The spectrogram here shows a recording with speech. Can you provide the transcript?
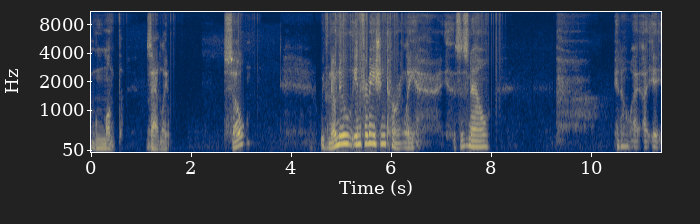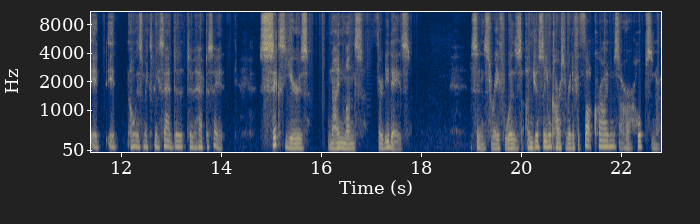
month, hmm. sadly. So, with no new information currently, this is now. You know, I, I, it it always makes me sad to to have to say it. Six years, nine months, thirty days since Raif was unjustly incarcerated for thought crimes. Our hopes and our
